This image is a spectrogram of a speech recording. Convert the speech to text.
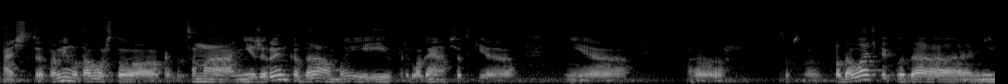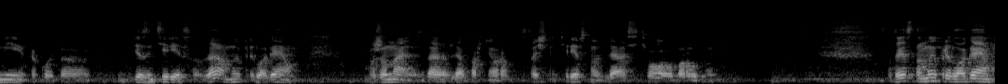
Значит, помимо того, что как бы, цена ниже рынка, да, мы и предлагаем все-таки э, не собственно, продавать, как бы, да, не имея какой-то без интереса, да, мы предлагаем маржинальность да, для партнеров, достаточно интересную для сетевого оборудования. Соответственно, мы предлагаем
